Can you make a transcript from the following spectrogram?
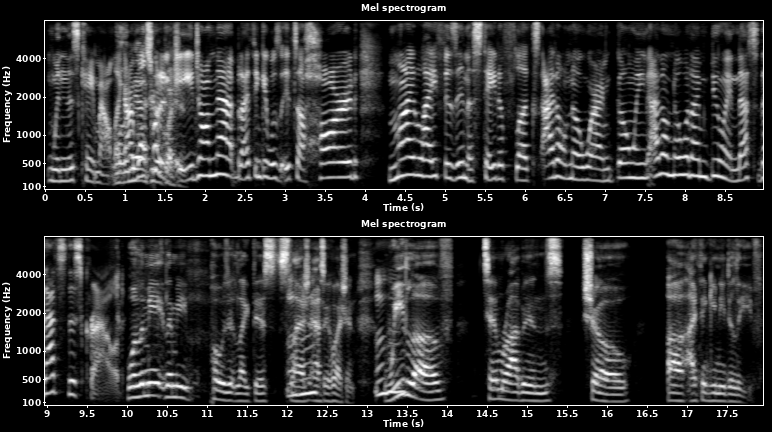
when this came out. Like let I won't put an age on that, but I think it was it's a hard my life is in a state of flux. I don't know where I'm going. I don't know what I'm doing. That's that's this crowd. Well, let me let me pose it like this slash Mm-hmm. ask a question. We love Tim Robinson's show. Uh, I think you need to leave.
